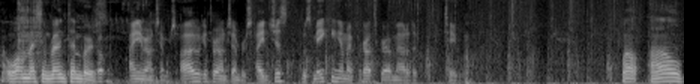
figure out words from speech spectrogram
What I'm missing, round timbers. Oh, I need round timbers. I'll go get the round timbers. I just was making them, I forgot to grab them out of the table. Well, I'll.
